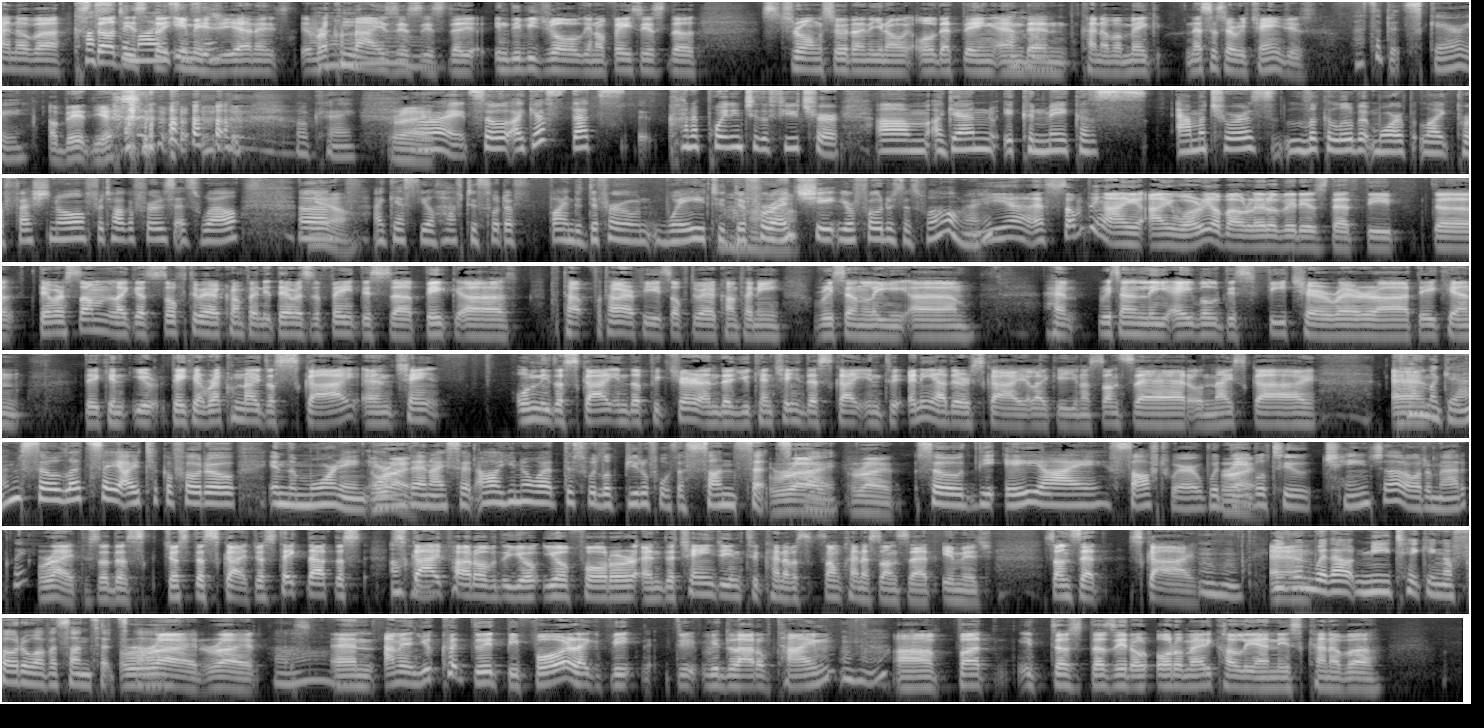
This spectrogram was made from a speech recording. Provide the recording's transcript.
kind of uh, studies the image, it? and it recognizes it's the individual, you know, faces the strong suit and you know all that thing, and Uh-huh. then kind of uh, make necessary changes. That's a bit scary. A bit, yes. Okay. Right. All right. So I guess that's kind of pointing to the future. Um, again, it can make us amateurs look a little bit more like professional photographers as well. Um, Yeah. I guess you'll have to sort of find a different way to differentiate your photos as well, right? Yeah, and something I, I worry about a little bit is that the the there were some like a software company. There was a this uh, big uh, photo- photography software company recently um, have recently able this feature where uh, they can they can they can recognize the sky and change only the sky in the picture, and then you can change the sky into any other sky, like you know sunset or night sky. Come again. So let's say I took a photo in the morning and Right. then I said, oh, you know what? This would look beautiful with a sunset right, sky. right. So the AI software would be able to change that automatically? Right. So the just the sky, just take out the Uh-huh. sky part of the, your your photo and the change into kind of some kind of sunset image, sunset sky. Even And- without me taking a photo of a sunset sky. Right, right. Oh. And I mean, you could do it before, like with, with a lot of time, Mm-hmm. uh, but it just does it automatically and it's kind of a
